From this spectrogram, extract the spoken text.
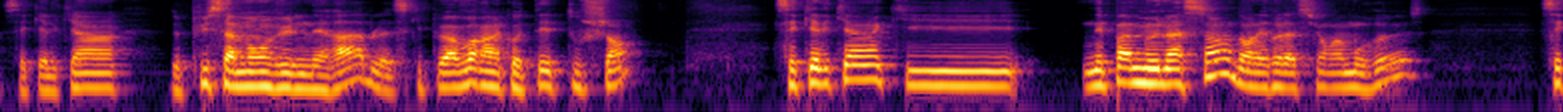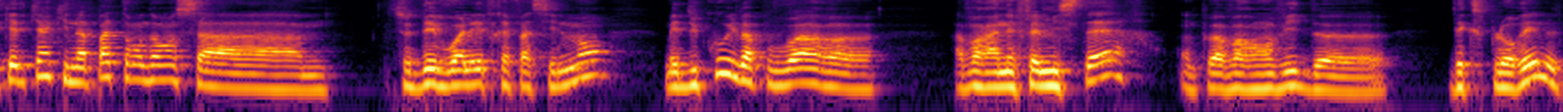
c'est quelqu'un de puissamment vulnérable, ce qui peut avoir un côté touchant. C'est quelqu'un qui n'est pas menaçant dans les relations amoureuses. C'est quelqu'un qui n'a pas tendance à se dévoiler très facilement, mais du coup, il va pouvoir euh, avoir un effet mystère. On peut avoir envie d'explorer le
